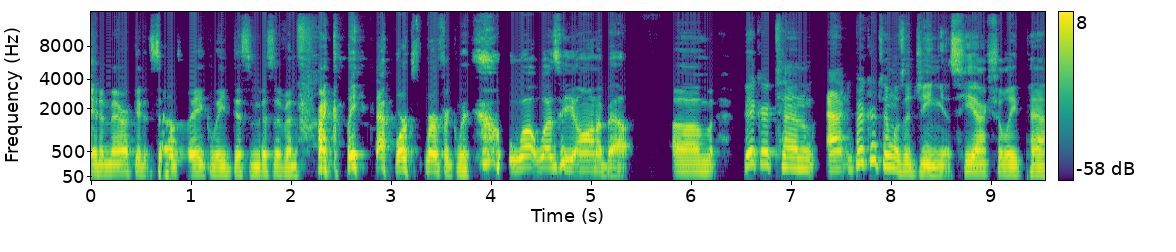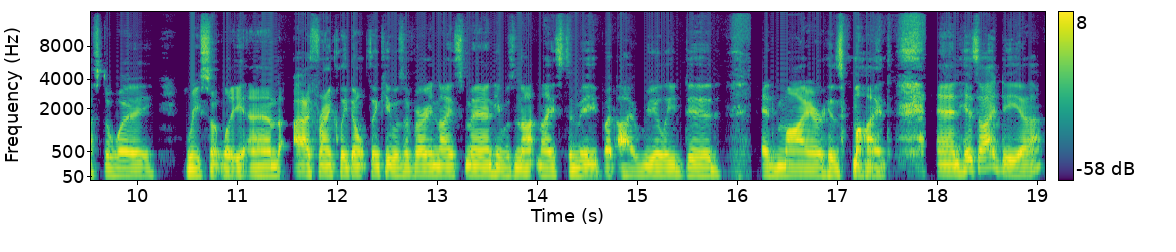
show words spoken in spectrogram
in American, it sounds vaguely dismissive, and frankly, that works perfectly. What was he on about? Um, Bickerton, Bickerton was a genius. He actually passed away recently, and I frankly don't think he was a very nice man. He was not nice to me, but I really did admire his mind. And his idea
